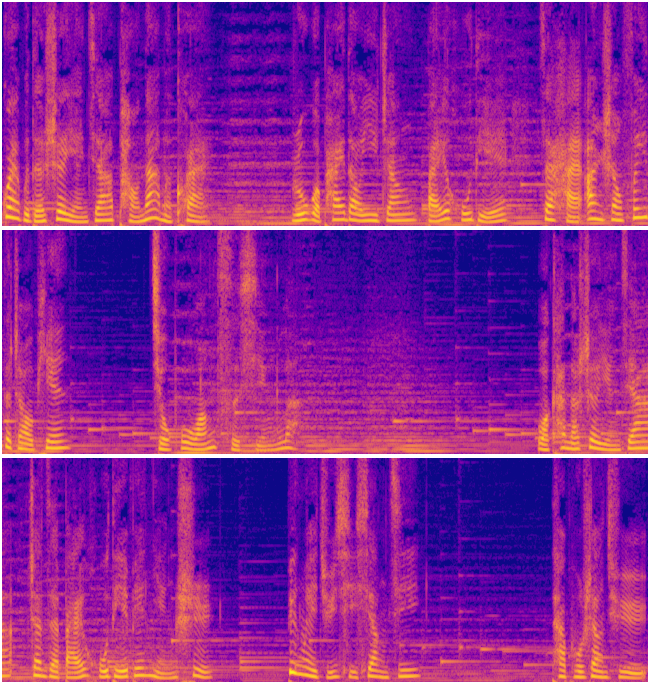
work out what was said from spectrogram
怪不得摄影家跑那么快。如果拍到一张白蝴蝶在海岸上飞的照片，就不枉此行了。我看到摄影家站在白蝴蝶边凝视，并未举起相机。他扑上去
